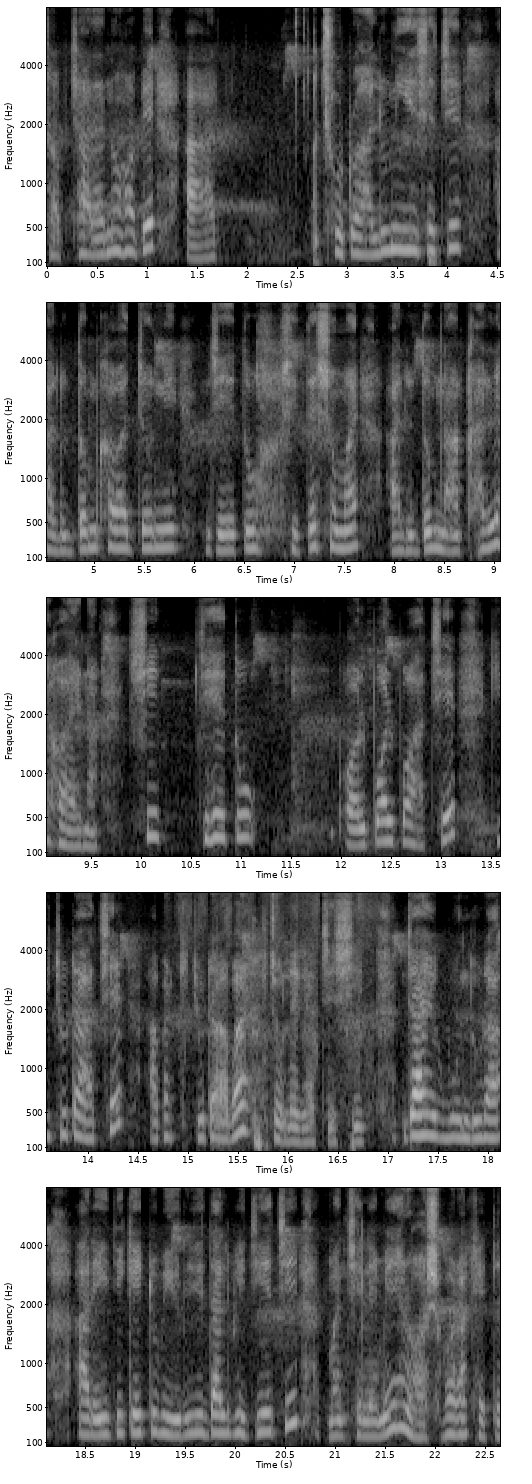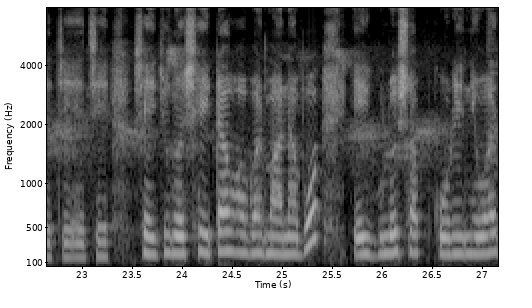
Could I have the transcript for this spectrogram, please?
সব ছাড়ানো হবে। আর ছোট আলু নিয়ে এসেছে, আলুর দম খাওয়ার জন্যে। যেহেতু শীতের সময় আলুর দম না খালে হয় না। শীত যেহেতু অল্প অল্প আছে, কিছুটা আছে, আবার কিছুটা আবার চলে গেছে শীত। যাই হোক বন্ধুরা, আর এইদিকে একটু বিউলির ডাল ভিজিয়েছি আমার ছেলে মেয়ে রসবড়া খেতে চেয়েছে, সেই জন্য সেইটাও আবার মানাবো। এইগুলো সব করে নেওয়ার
